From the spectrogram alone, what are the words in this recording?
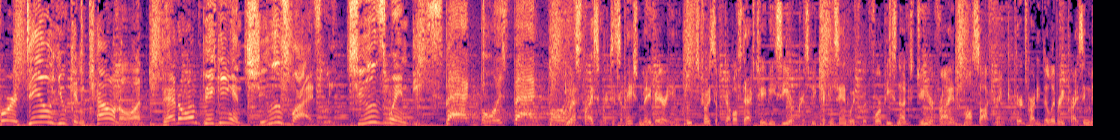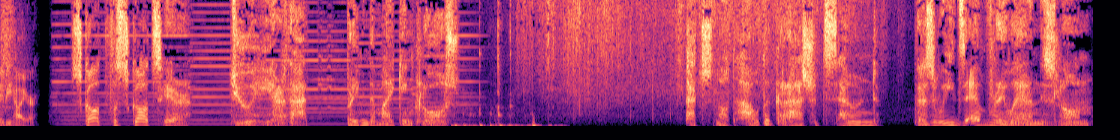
For a deal you can count on, bet on Biggie and choose wisely. Choose Wendy's. Bag boys, bag boys. U.S. price and participation may vary. Includes choice of double stack JBC or crispy chicken sandwich with four piece nugs, junior fry, and small soft drink. Third party delivery pricing may be higher. Scott for Scots here. Do you hear that? Bring the mic in close. That's not how the grass should sound. There's weeds everywhere in this lawn.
